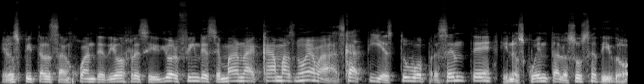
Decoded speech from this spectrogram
el Hospital San Juan de Dios recibió el fin de semana camas nuevas. Katy estuvo presente y nos cuenta lo sucedido.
